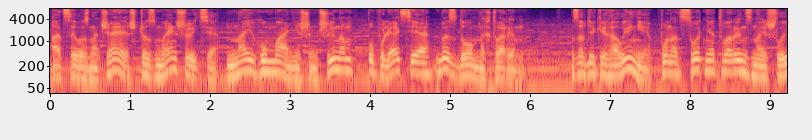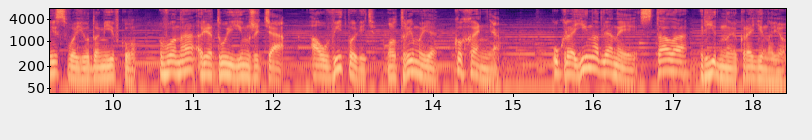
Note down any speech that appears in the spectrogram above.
А це означає, що зменшується найгуманнішим чином популяція бездомних тварин. Завдяки Галині понад сотня тварин знайшли свою домівку. Вона рятує їм життя, а у відповідь отримує кохання. Україна для неї стала рідною країною.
